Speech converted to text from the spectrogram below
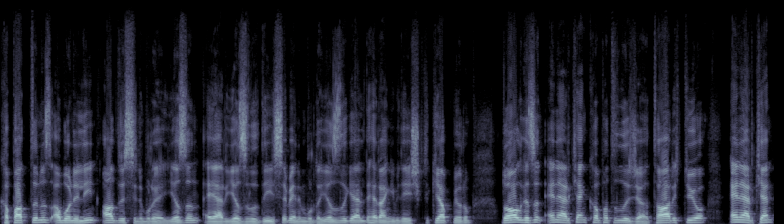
kapattığınız aboneliğin adresini buraya yazın. Eğer yazılı değilse benim burada yazılı geldi. Herhangi bir değişiklik yapmıyorum. Doğalgazın en erken kapatılacağı tarih diyor. En erken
